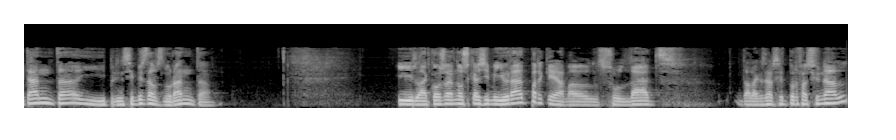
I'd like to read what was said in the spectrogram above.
80 i principis dels 90 i la cosa no és que hagi millorat perquè amb els soldats de l'exèrcit professional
